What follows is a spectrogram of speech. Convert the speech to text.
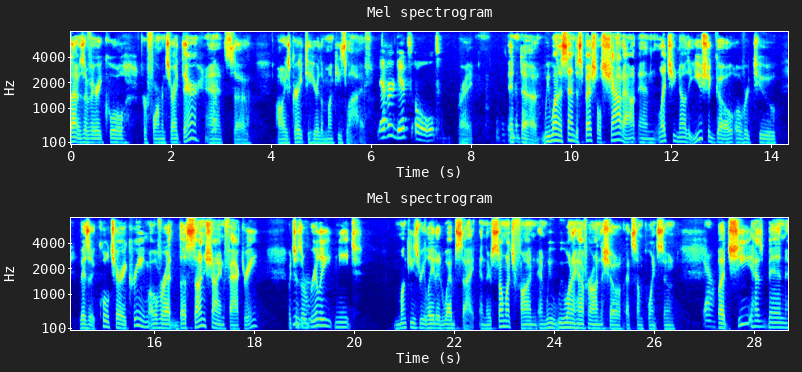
That was a very cool performance right there, and it's uh, always great to hear the Monkees live. Never gets old. Right. And uh, we want to send a special shout out and let you know that you should go over to visit Cool Cherry Cream over at the Sunshine Factory, which is a really neat Monkees related website. And there's so much fun, and we, we want to have her on the show at some point soon. Yeah. But she has been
